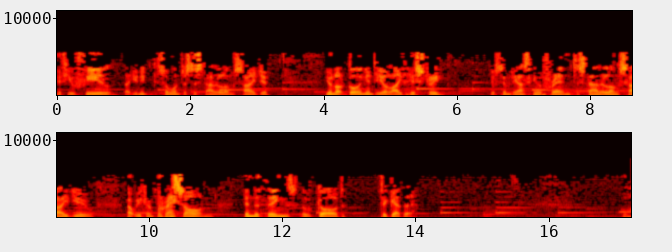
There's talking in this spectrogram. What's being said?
if you feel that you need someone just to stand alongside you, you're not going into your life history. You're simply asking a friend to stand alongside you that we can press on in the things of God together. Oh.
